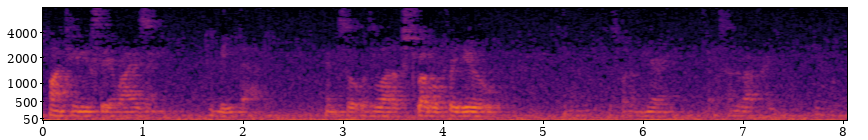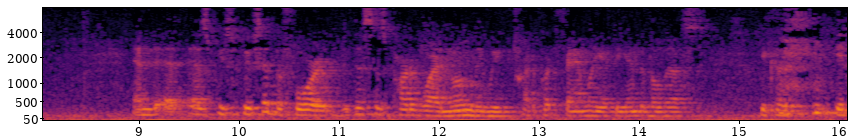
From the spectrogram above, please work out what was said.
spontaneously arising to meet that, and so it was a lot of struggle for you. That's what I'm hearing. That sounds about right. And as we- we've said before, this is part of why normally we try to put family at the end of the list because it,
